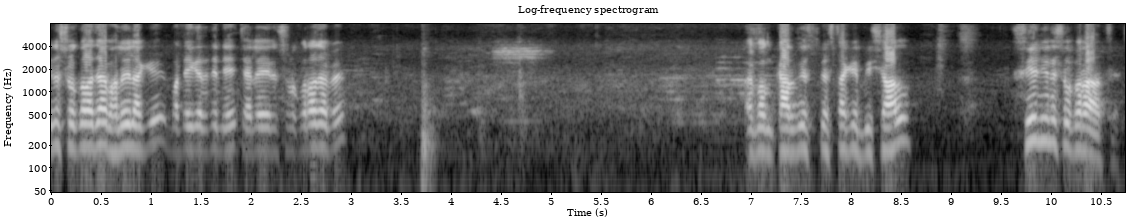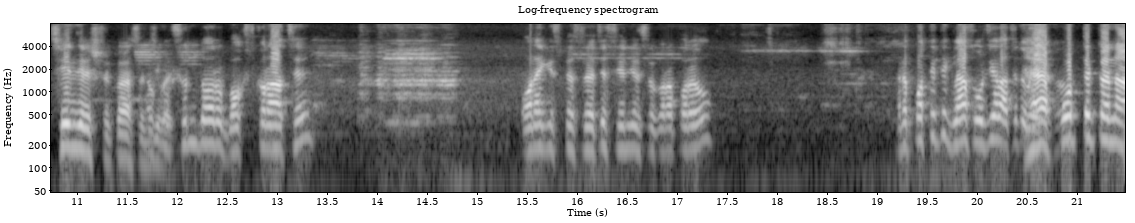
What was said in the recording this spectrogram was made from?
ইনস্টল করা যায় ভালোই লাগে। বাট এই গাড়িতে নেই চাইলে ইনস্টল করা যাবে। এবং কার্গো স্পেসটাকে বিশাল। সিএনজি ইনস্টল করা আছে। সিএনজি রেজিস্টার করা আছে খুব সুন্দর বক্স করা আছে। অনেক স্পেস রয়েছে সিএনজি ইনস্টল করার পরেও। প্রত্যেকটি গ্লাস অরিজিনাল আছে তো হ্যাঁ প্রত্যেকটা না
